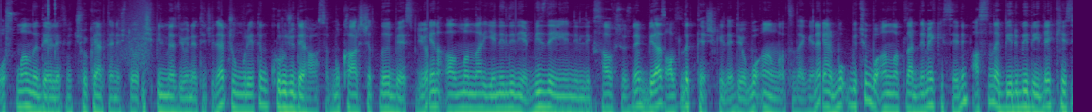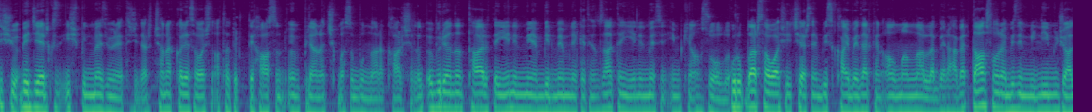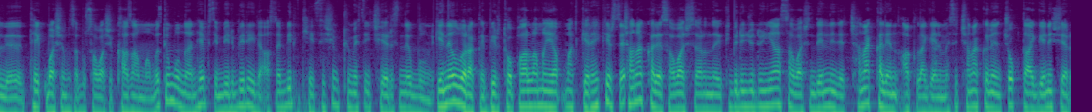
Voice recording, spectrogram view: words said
Osmanlı Devleti'ni çökerten işte o iş bilmez yöneticiler Cumhuriyet'in kurucu dehası. Bu karşıtlığı besliyor. Yine Almanlar yenildi diye biz de yenildik saf sözüne biraz altlık teşkil ediyor bu anlatıda gene. Yani bu bütün bu anlatılar demek istediğim aslında birbiriyle kesişiyor. Beceriksiz iş bilmez yöneticiler. Çanakkale Savaşı'nda Atatürk dehasının ön plana çıkması bunlara karşılık. Öbür yandan tarihte yenilmeyen bir memleketin zaten yenilmesinin imkansız olduğu. Gruplar Savaşı içerisinde biz kaybederken Almanlarla beraber daha sonra bizim milli mücadelede tek başımıza bu savaşı kazanmamız. Tüm bunların hepsi birbiriyle aslında bir kesişim kümesi içerisinde bulunuyor. Genel olarak da bir toparlama yapmak gerekirse Çanakkale Savaşlarındaki Birinci Dünya Savaşı denilince Çanakkale'nin akla gelmesi, Çanakkale'nin çok daha geniş yer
